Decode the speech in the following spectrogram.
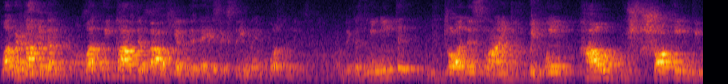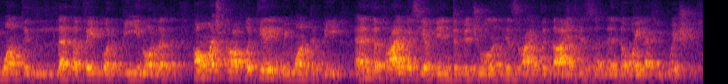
what we're talking about, what we talked about here today is extremely important, because we need to draw this line between how shocking we want to let the paper be in order to, how much profiteering we want to be, and the privacy of the individual and his right to die in, his, in the way that he wishes.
